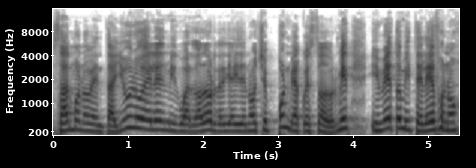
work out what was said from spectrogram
Salmo 91, Él es mi guardador de día y de noche, ponme me acuesto a dormir y meto mi teléfono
